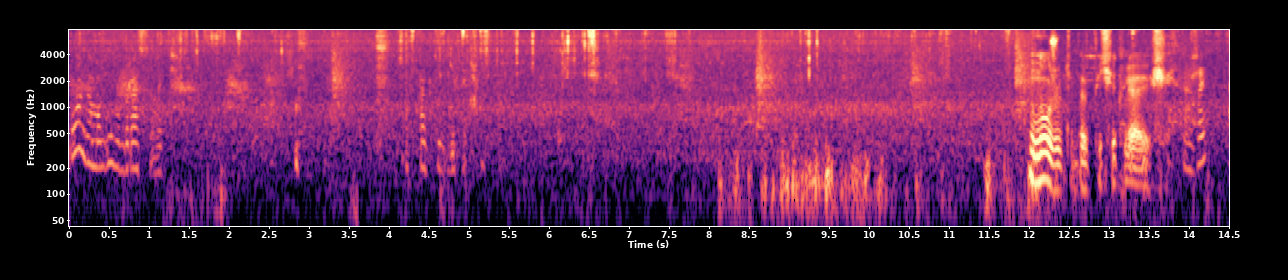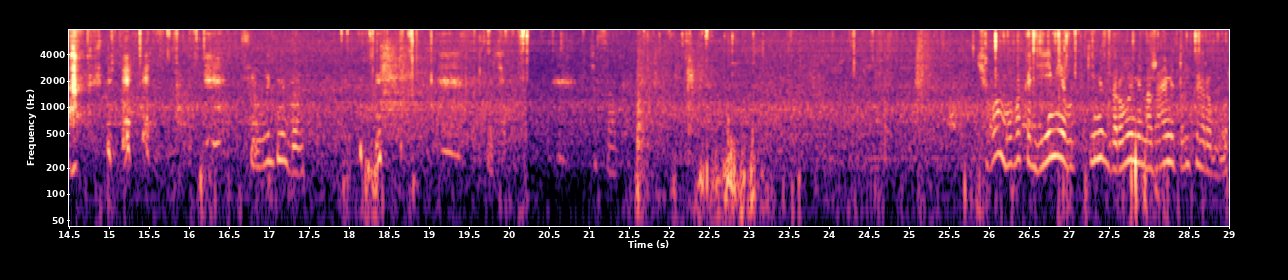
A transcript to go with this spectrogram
Благо могу выбрасывать остатки где хочу. Нож у тебя впечатляющий. Скажи. Сегодня да. Значит, чесак. Чего мы в академии вот такими здоровыми ножами только и работали.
